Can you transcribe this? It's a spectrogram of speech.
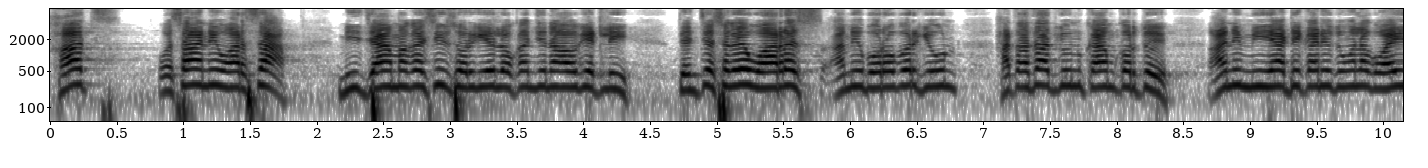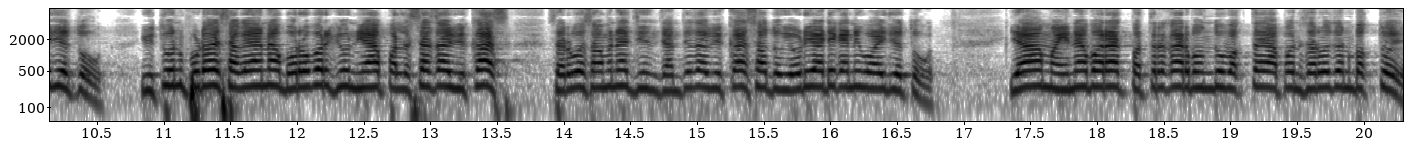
हाच वसा आणि वारसा मी ज्या मगाशी स्वर्गीय लोकांची नावं घेतली त्यांचे सगळे वारस आम्ही बरोबर घेऊन हातात हात घेऊन काम करतोय. आणि मी या ठिकाणी तुम्हाला ग्वाही देतो इथून पुढे सगळ्यांना बरोबर घेऊन या पलसाचा विकास सर्वसामान्य जन जनतेचा विकास साधू एवढी या ठिकाणी ग्वाही देतो. या महिन्याभरात पत्रकार बंधू बघताय आपण सर्वजण बघतोय.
